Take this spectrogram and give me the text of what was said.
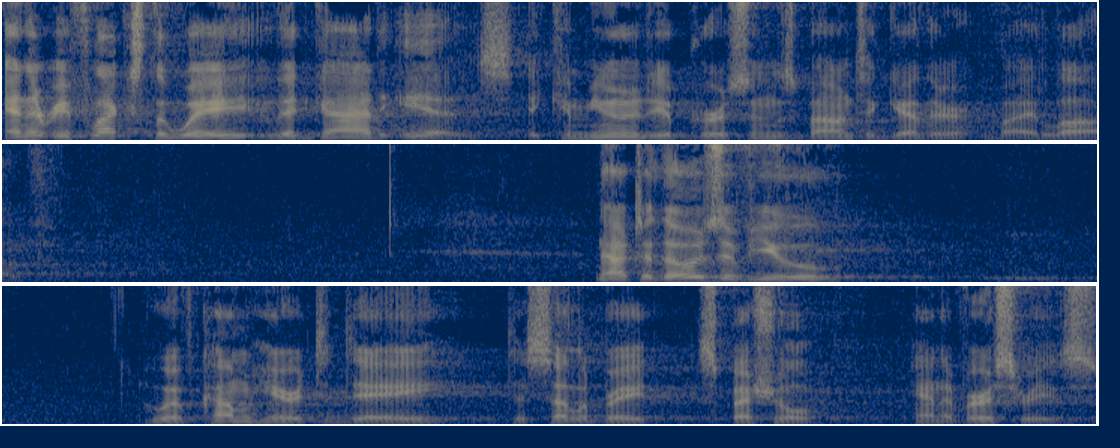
And it reflects the way that God is a community of persons bound together by love. Now, to those of you who have come here today to celebrate special anniversaries,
